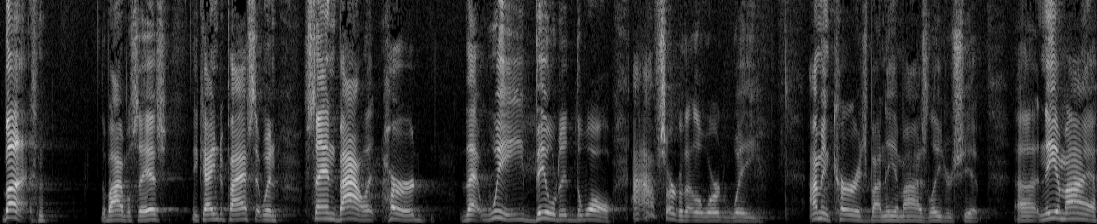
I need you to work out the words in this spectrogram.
But, the Bible says, it came to pass that when Sanballat heard that we builded the wall. I've circled that little word we. I'm encouraged by Nehemiah's leadership. Uh, Nehemiah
